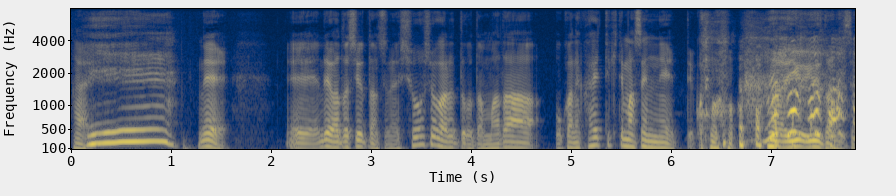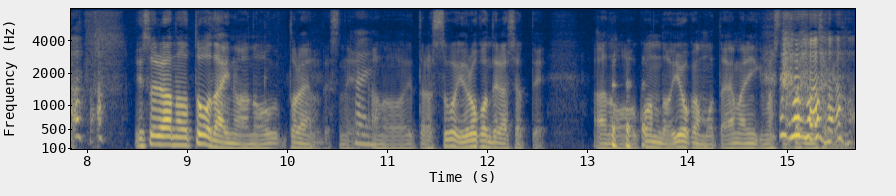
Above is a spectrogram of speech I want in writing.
はい、ええで,、えーで私言ったんですね「証書があるってことはまだお金返ってきてませんね」ってこう 言う言うたんですよ。でそれはあの東大のあの虎屋のですね、はいあの言ったらすごい喜んでらっしゃってあの今度羊羹持って謝りに行きますって言ましたけども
